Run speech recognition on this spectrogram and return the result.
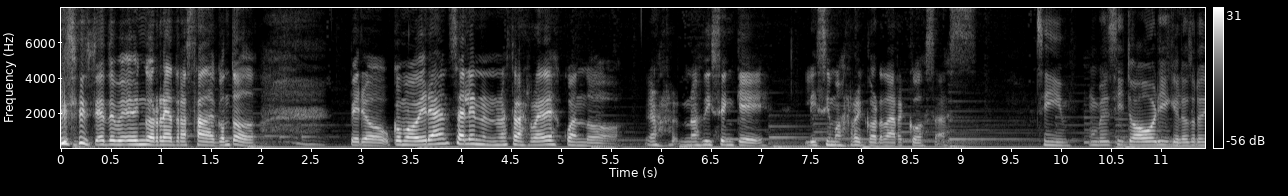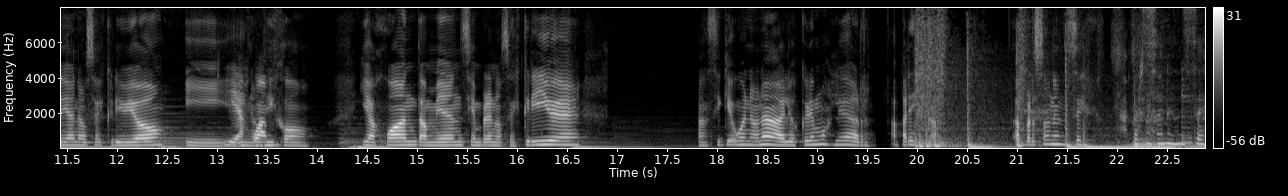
ya te vengo reatrasada con todo. Pero como verán, salen en nuestras redes cuando nos, nos dicen que le hicimos recordar cosas. Sí, un besito a Ori que el otro día nos escribió y, Y a y nos Juan. dijo. Y a Juan también siempre nos escribe. Así que bueno, nada, los queremos leer. Aparezcan. Apersónense. Apersónense.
